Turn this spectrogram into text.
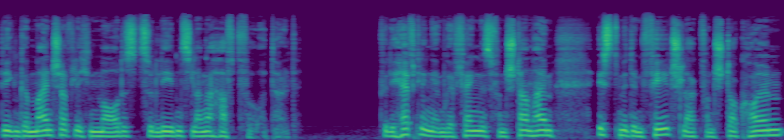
wegen gemeinschaftlichen Mordes zu lebenslanger Haft verurteilt. Für die Häftlinge im Gefängnis von Stammheim ist mit dem Fehlschlag von Stockholm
